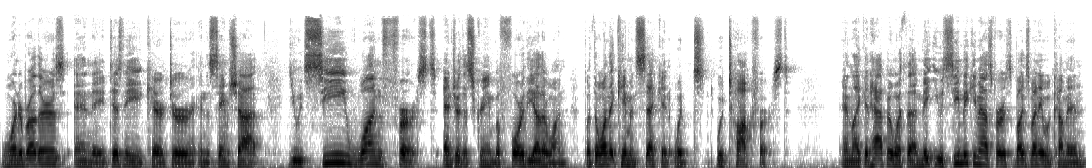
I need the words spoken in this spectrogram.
Warner Brothers and a Disney character in the same shot. You would see one first enter the screen before the other one, but the one that came in second would would talk first. And like it happened with uh, Mickey, you would see Mickey Mouse first. Bugs Bunny would come in.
